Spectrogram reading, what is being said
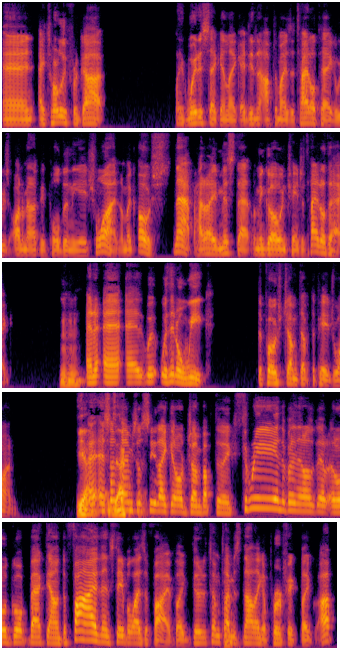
and I totally forgot. Like, wait a second, like I didn't optimize the title tag; it was automatically pulled in the H1. I'm like, oh snap! How did I miss that? Let me go and change the title tag. Mm-hmm. And, and, and within a week, the post jumped up to page one. Yeah, and, and sometimes exactly. you'll see like it'll jump up to like three, and then it'll, it'll go back down to five, then stabilize at five. Like there, sometimes mm-hmm. it's not like a perfect like up,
